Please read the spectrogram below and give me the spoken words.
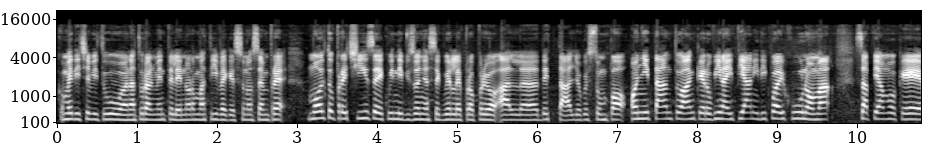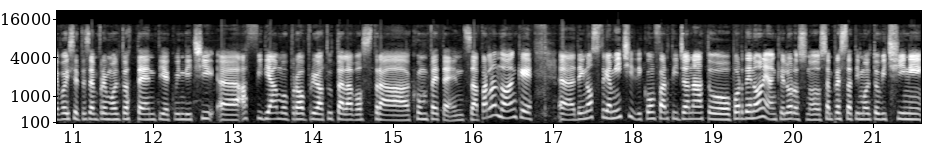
come dicevi tu, naturalmente le normative che sono sempre molto precise e quindi bisogna seguirle proprio al dettaglio. Questo un po' ogni tanto anche rovina i piani di qualcuno, ma sappiamo che voi siete sempre molto attenti e quindi ci eh, affidiamo proprio a tutta la vostra competenza. Parlando anche eh, dei nostri amici di Confartigianato Pordenone, anche loro sono sempre stati molto vicini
